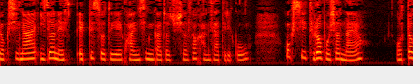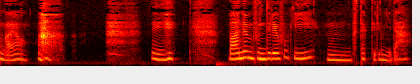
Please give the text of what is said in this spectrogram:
역시나 이전 에피소드에 관심 가져주셔서 감사드리고 혹시 들어보셨나요? 어떤가요? 네. 많은 분들의 후기 음, 부탁드립니다.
